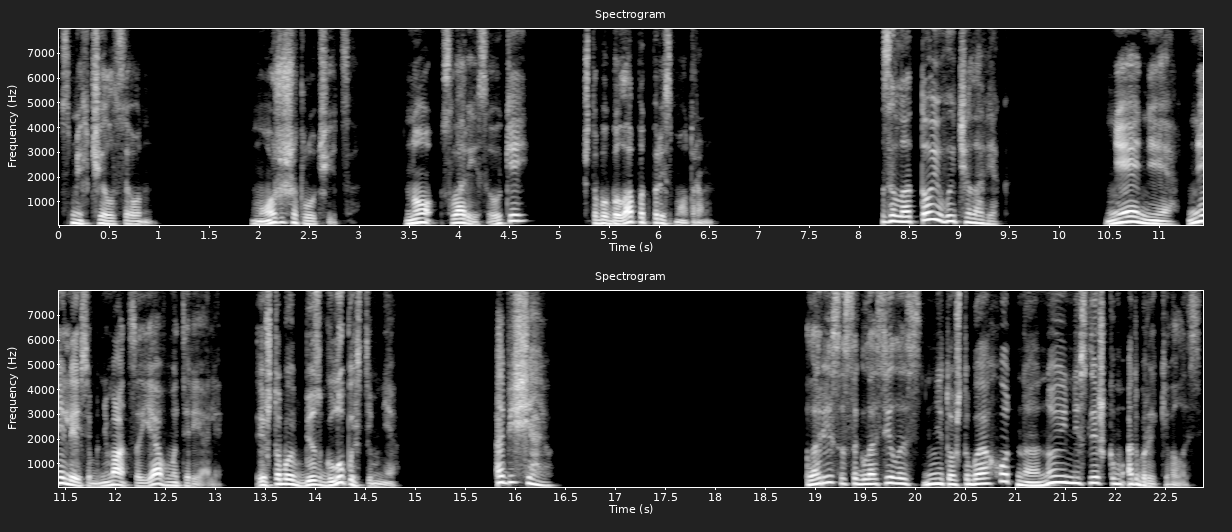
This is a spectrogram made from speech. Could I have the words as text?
смягчился он. Можешь отлучиться. Но с Ларисой, окей? Чтобы была под присмотром. Золотой вы человек, «Не-не, не лезь обниматься, я в материале. И чтобы без глупости мне». «Обещаю». Лариса согласилась не то чтобы охотно, но и не слишком отбрыкивалась.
